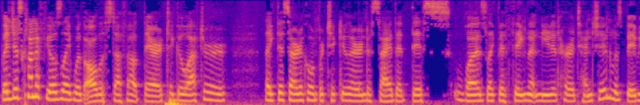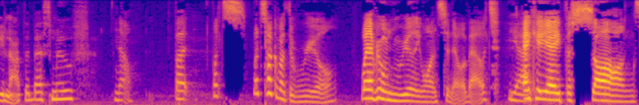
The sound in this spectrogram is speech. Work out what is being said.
but it just kind of feels like with all the stuff out there to go after like this article in particular and decide that this was like the thing that needed her attention was maybe not the best move. No. But let's let's talk about the real what everyone really wants to know about. Yeah. AKA the songs.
